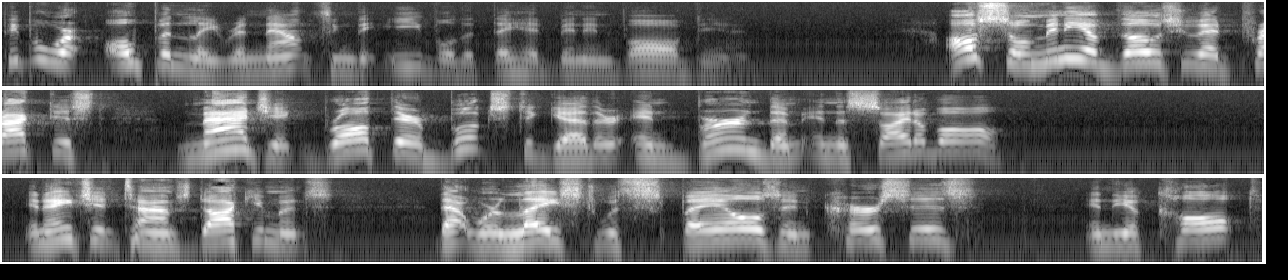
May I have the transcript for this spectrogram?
People were openly renouncing the evil that they had been involved in. Also, many of those who had practiced magic brought their books together and burned them in the sight of all. In ancient times, documents that were laced with spells and curses in the occult,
